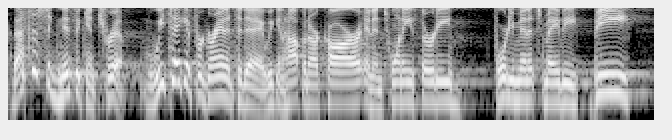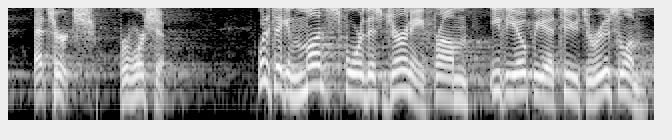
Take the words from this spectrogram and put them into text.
That's a significant trip. We take it for granted today. We can hop in our car and in 20, 30, 40 minutes maybe, be at church for worship. It would have taken months for this journey from Ethiopia to Jerusalem.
